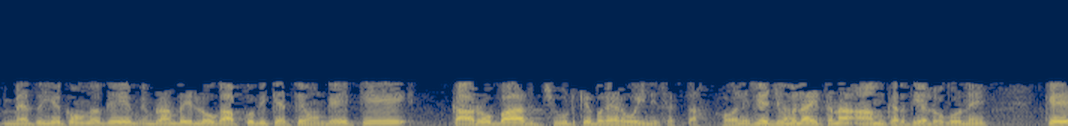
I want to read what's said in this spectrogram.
میں تو یہ کہوں گا کہ عمران بھائی لوگ آپ کو بھی کہتے ہوں گے کہ کاروبار جھوٹ کے بغیر ہو ہی نہیں سکتا۔ یہ جملہ اتنا عام کر دیا لوگوں نے کہ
